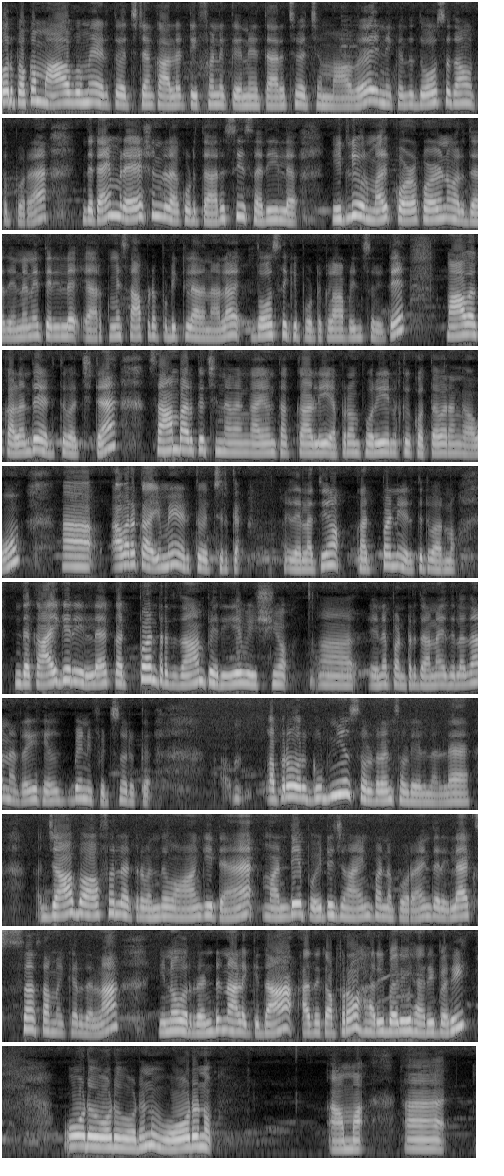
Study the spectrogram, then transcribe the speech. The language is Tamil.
ஒரு பக்கம் மாவுமே எடுத்து வச்சிட்டேன் காலைல டிஃபனுக்கு நேற்று அரைச்சி வச்ச மாவு. இன்றைக்கி வந்து தோசை தான் ஊற்ற போகிறேன் இந்த டைம் ரேஷனில் கொடுத்த அரிசி சரியில்லை. இட்லி ஒரு மாதிரி குழ குழன்னு வருது. அது என்னன்னே தெரியல. யாருக்குமே சாப்பிட பிடிக்கல. அதனால் தோசைக்கு போட்டுக்கலாம் அப்படின்னு சொல்லிட்டு மாவை கலந்து எடுத்து வச்சுட்டேன். சாம்பாருக்கு சின்ன வெங்காயம் தக்காளி அப்புறம் பொரியலுக்கு கொத்தவரங்காவும் அவரைக்காயுமே எடுத்து வச்சுருக்கேன். இது எல்லாத்தையும் கட் பண்ணி எடுத்துகிட்டு வரணும். இந்த காய்கறியில் கட் பண்ணுறது தான் பெரிய விஷயம். என்ன பண்ணுறது ஆனால் இதில் தான் நிறைய ஹெல்த் பெனிஃபிட்ஸும் இருக்குது அப்புறம் ஒரு குட் நியூஸ் சொல்கிறேன்னு சொல்லியிருந்தேன்ல. ஜாப் ஆஃபர் லெட்டர் வந்து வாங்கிட்டேன். மண்டே போயிட்டு ஜாயின் பண்ண போகிறேன் இந்த ரிலாக்ஸாக சமைக்கிறதெல்லாம் இன்னும் ஒரு ரெண்டு நாளைக்கு தான். அதுக்கப்புறம் ஹரிபரி ஹரிபரி ஓடு ஓடு ஓடுன்னு ஓடணும். ஆமாம்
